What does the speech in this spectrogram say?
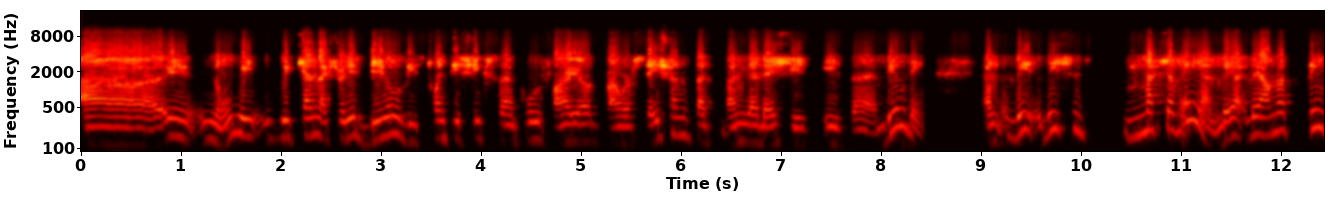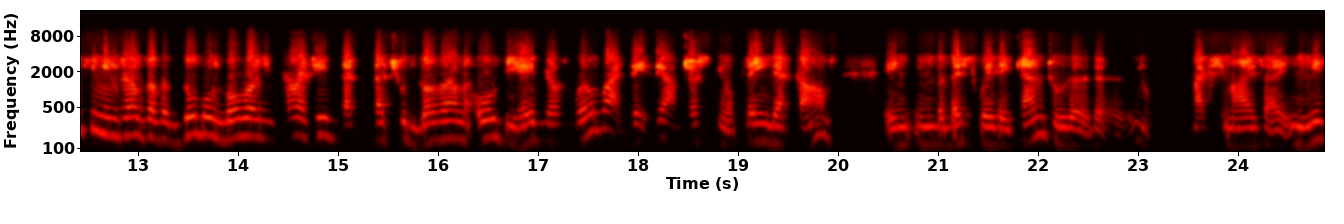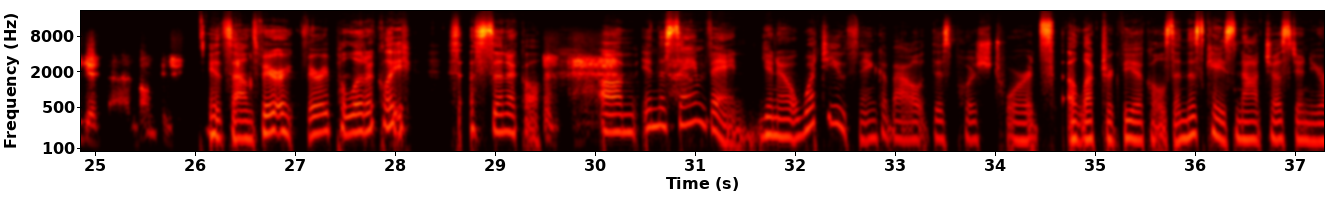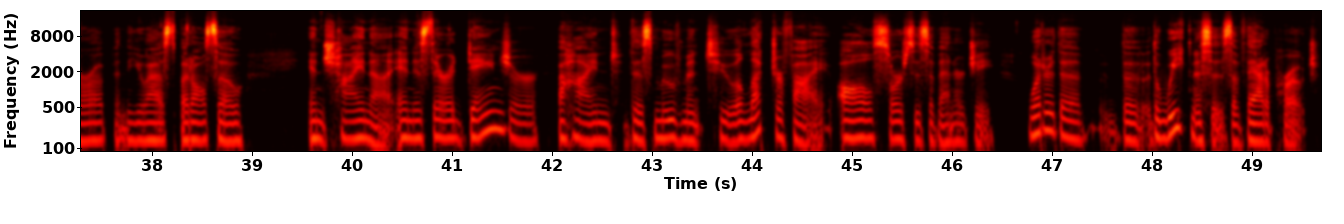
uh, you know, we, we can actually build these 26 uh, coal-fired power stations that Bangladesh is, is uh, building. And this is Machiavellian. They are, they are not thinking in terms of a global moral imperative that, that should govern all behaviors worldwide. They, they are just, you know, playing their cards in, in the best way they can to the, the you know, maximize uh, immediate advantage. It sounds very, very politically cynical. Um, in the same vein, you know, what do you think about this push towards electric vehicles? In this case, not just in Europe and the US, but also in China. And is there a danger behind this movement to electrify all sources of energy? What are the, the, the weaknesses of that approach?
